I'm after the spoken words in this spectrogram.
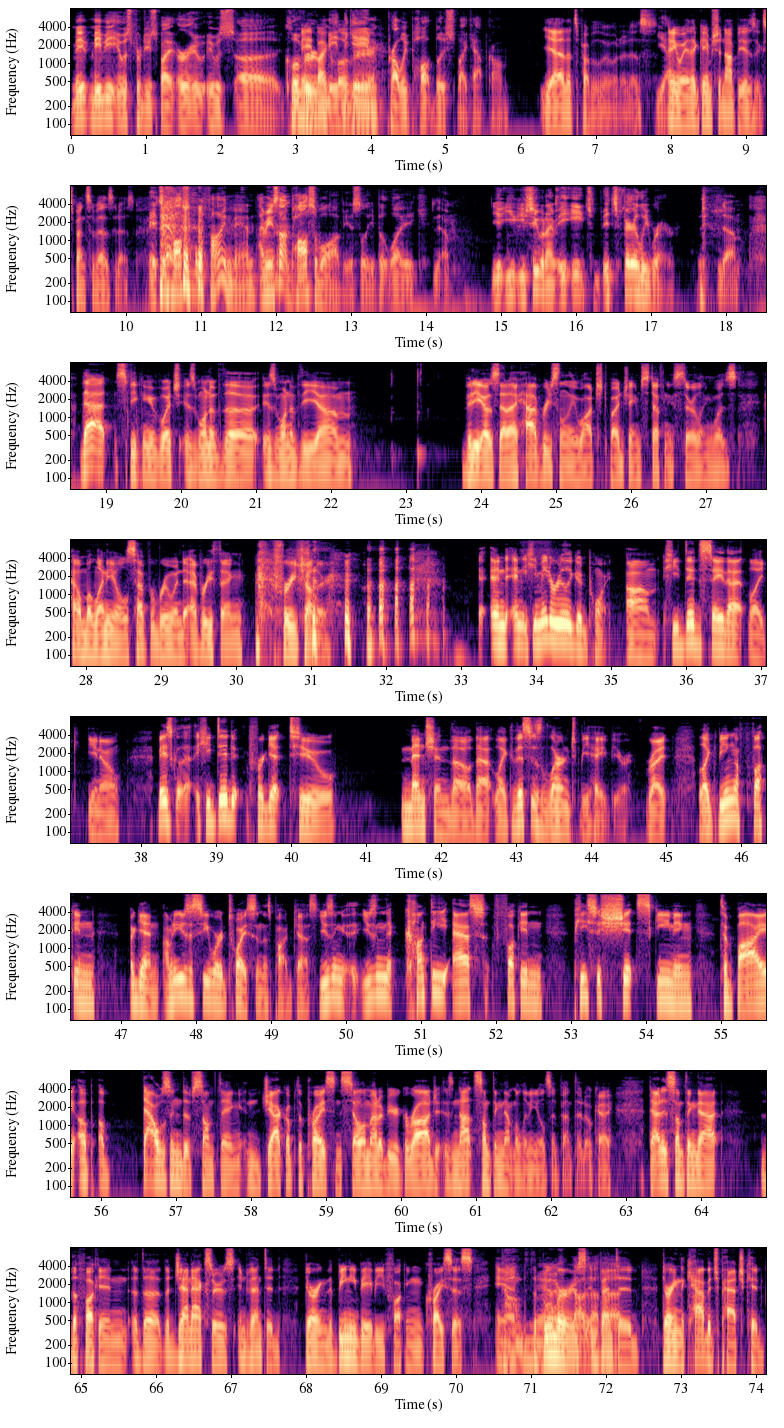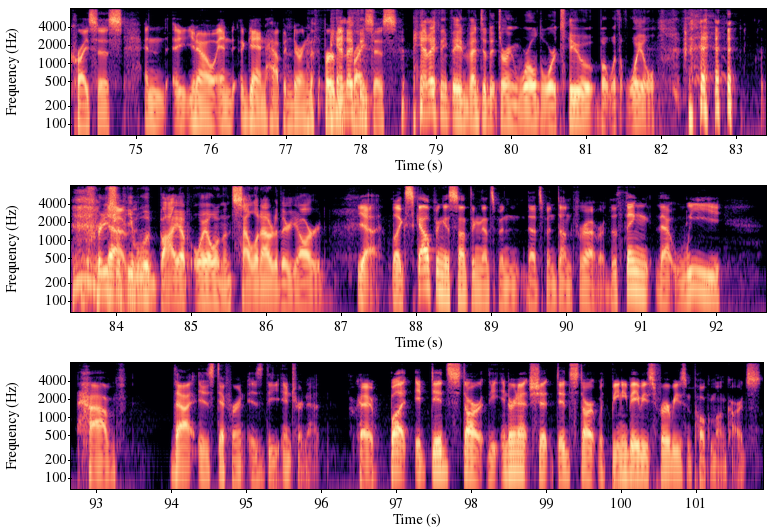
Maybe, maybe it was produced by, or it, it was uh, Clover Made made the game, probably published by Capcom. Yeah, that's probably what it is. Yeah. Anyway, that game should not be as expensive as it is. It's impossible to find, man. I mean, it's not impossible, obviously, but like, Yeah. you, you, you see what I mean? It, it's it's fairly rare. Yeah. That, speaking of which, is one of the is one of the um videos that I have recently watched by James Stephanie Sterling was how millennials have ruined everything for each other. and and he made a really good point. Um he did say that like, you know, basically he did forget to mention though that like this is learned behavior, right? Like being a fucking again, I'm gonna use a c word twice in this podcast. Using using the cunty ass fucking piece of shit scheming to buy up a thousand of something and jack up the price and sell them out of your garage is not something that millennials invented. Okay, that is something that the fucking the the Gen Xers invented during the Beanie Baby fucking crisis, and the man, Boomers about that. invented during the Cabbage Patch Kid crisis, and uh, you know, and again happened during the Furby And I think- crisis. And I think they invented it during World War II, but with oil. Pretty Yeah, sure people would buy up oil and then sell it out of their yard. Yeah, like scalping is something that's been that's been done forever. The thing that we have that is different is the internet. Okay, but it did start. The internet shit did start with Beanie Babies, Furbies, and Pokemon cards,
